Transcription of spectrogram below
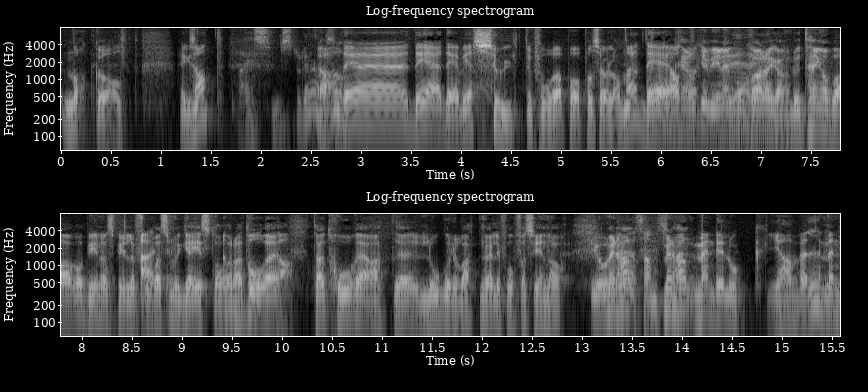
knocker alt. Ikke sant? Nei, syns du det? altså? Ja, det, det er det vi er sultefòra på på Sørlandet. Det er Du trenger at ikke vinne en pokal engang. Du trenger bare å begynne å spille fotball som begeistrer. og Da, tror jeg- da tror jeg at eh, logodebatten veldig fort forsvinner. Jo, Men det er sant. men han- men, det luk... Ja vel. Men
